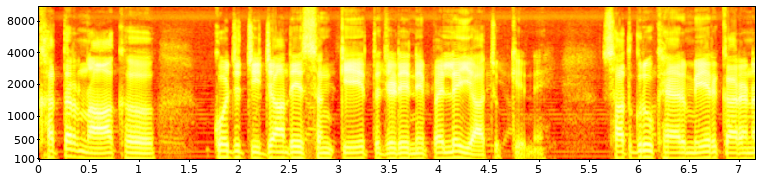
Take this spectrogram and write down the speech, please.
ਖਤਰਨਾਕ ਕੁਝ ਚੀਜ਼ਾਂ ਦੇ ਸੰਕੇਤ ਜਿਹੜੇ ਨੇ ਪਹਿਲੇ ਹੀ ਆ ਚੁੱਕੇ ਨੇ। ਸਤਿਗੁਰੂ ਖੈਰ ਮੇਰ ਕਰਨ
